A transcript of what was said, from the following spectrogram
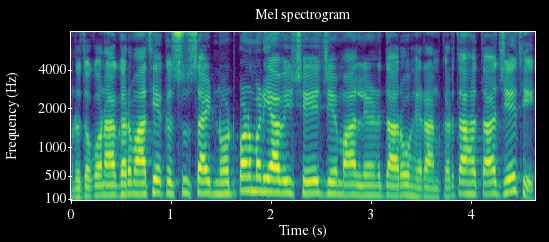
મૃતકોના ઘરમાંથી એક સુસાઇડ નોટ પણ મળી આવી છે, જેમાં લેણદારો હેરાન કરતા હતા, જેથી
